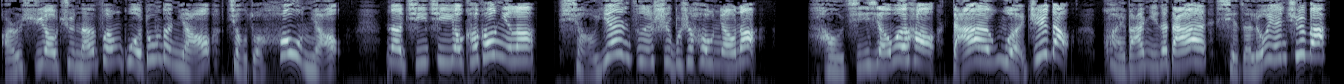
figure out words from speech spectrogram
而需要去南方过冬的鸟叫做候鸟，那琪琪要考考你了，小燕子是不是候鸟呢？好奇小问号，答案我知道，快把你的答案写在留言区吧。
